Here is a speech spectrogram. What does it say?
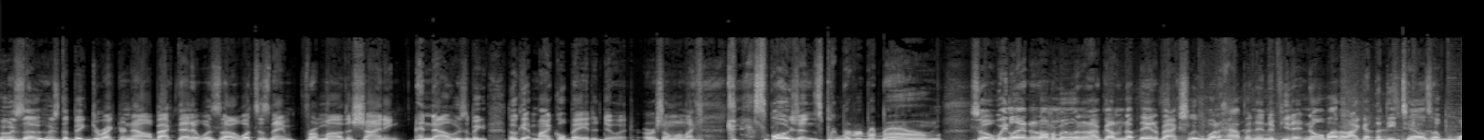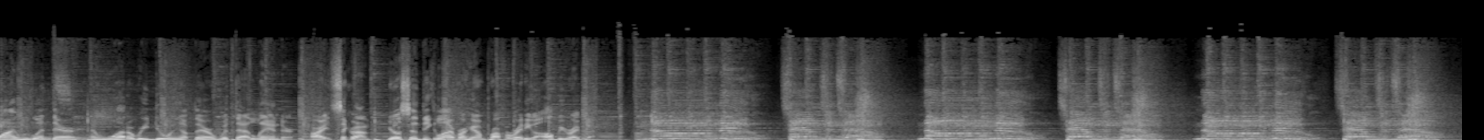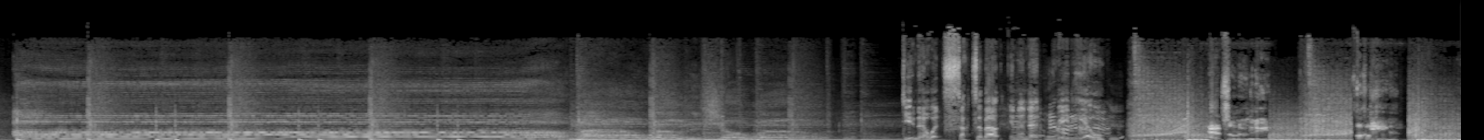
who's the who's the big director now? Back then it was uh, what's his name from uh, The Shining, and now who's the big? They'll get Michael Bay to do it or someone like explosions. So we landed on the moon, and I've got an update of actually what happened. And if you didn't know about it, I got the details of why we went there and what are we doing up there with that lander. All right, stick around. You're listening to Deacon Live right here on Prophet Radio. I'll be right back. About internet radio? Absolutely fucking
